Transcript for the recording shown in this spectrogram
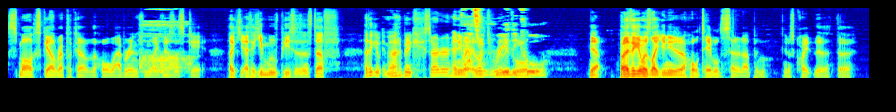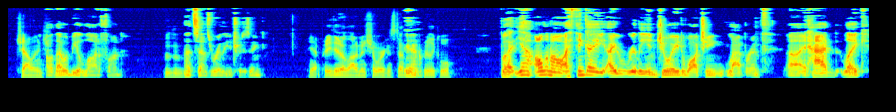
small scale replica of the whole labyrinth, and like there's this gate. Like I think you move pieces and stuff. I think it, might have been a Kickstarter. Anyway, That's it looked really, really, cool. cool. Yeah, but I think it was like you needed a whole table to set it up, and it was quite the the challenge. Oh, that would be a lot of fun. hmm That sounds really interesting. Yeah, but he did a lot of miniature work and stuff. Yeah. Really cool. But yeah, all in all, I think I, I really enjoyed watching Labyrinth. Uh, it had like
